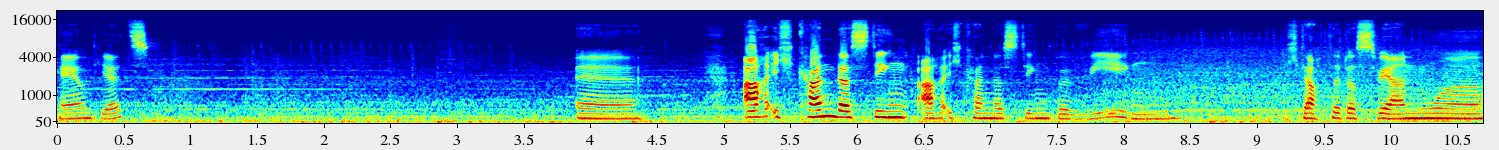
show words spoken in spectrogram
Hä, und jetzt? Äh, ach, ich kann das Ding, ach, ich kann das Ding bewegen. Ich dachte, das wäre nur...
